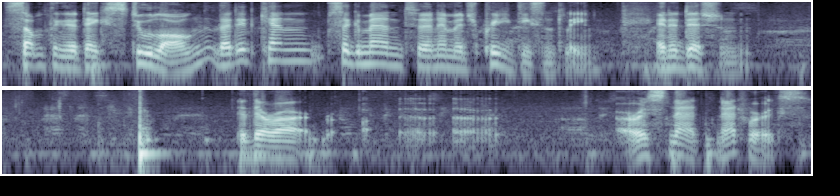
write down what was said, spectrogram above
something that takes too long, that it can segment an image pretty decently. In addition, there are uh, uh ResNet networks,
